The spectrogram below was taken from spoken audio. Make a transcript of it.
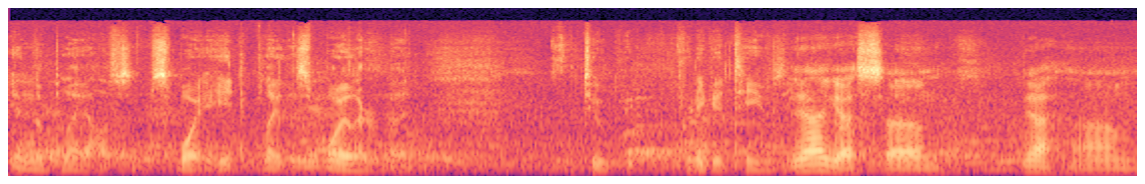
in the playoffs. Spoil, I hate to play the spoiler, but two pretty good teams. Yeah, I guess. Um, yeah, um,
